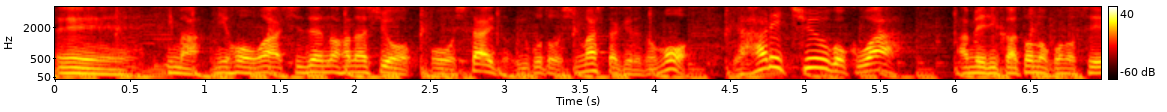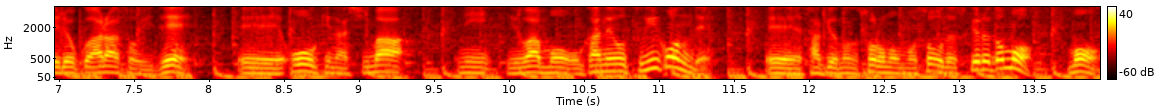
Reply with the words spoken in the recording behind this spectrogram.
えー、今、日本は自然の話をしたいということをしましたけれどもやはり中国はアメリカとのこの勢力争いで、えー、大きな島にはもうお金をつぎ込んで、えー、先ほどのソロモンもそうですけれどもも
